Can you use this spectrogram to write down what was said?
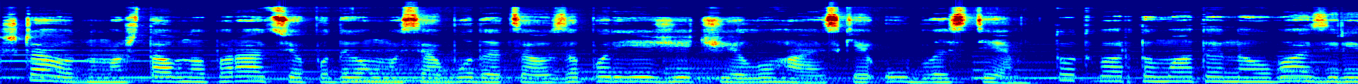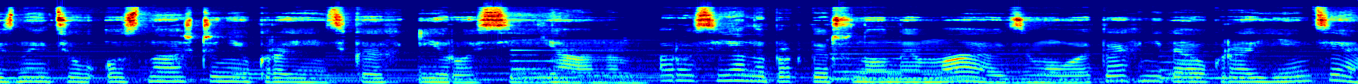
ще одну масштабну операцію. Подивимося, буде це у Запоріжжі чи Луганській області. Тут варто мати на увазі різницю в оснащенні українських і росіян. А росіяни практично не мають зимової техніки. а Українці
